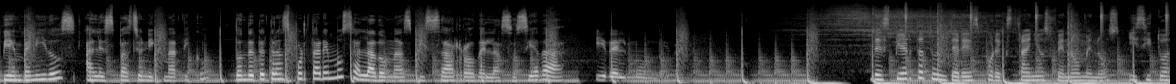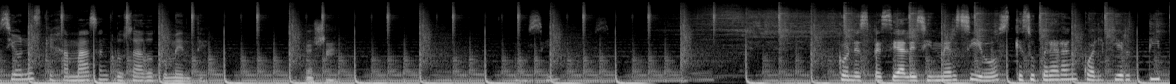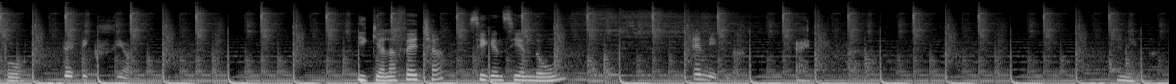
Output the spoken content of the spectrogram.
Bienvenidos al espacio enigmático, donde te transportaremos al lado más bizarro de la sociedad y del mundo. Despierta tu interés por extraños fenómenos y situaciones que jamás han cruzado tu mente. ¿O sí? ¿O sí? Con especiales inmersivos que superarán cualquier tipo de ficción. Y que a la fecha siguen siendo un enigma. Enigma. Enigma.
